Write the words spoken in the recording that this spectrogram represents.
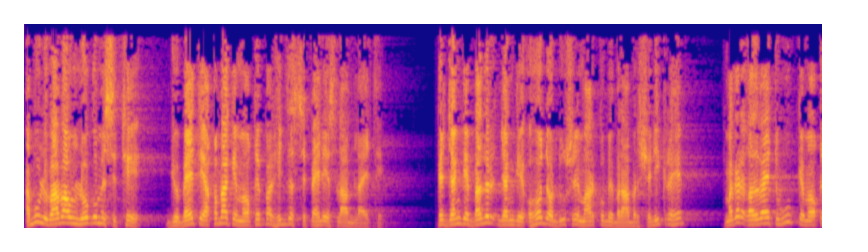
ابو لبابا ان لوگوں میں سے تھے جو بیت اقبا کے موقع پر ہجرت سے پہلے اسلام لائے تھے۔ پھر جنگ بدر، جنگ عہد اور دوسرے مارکوں میں برابر شریک رہے، مگر غزوہ تبوک کے موقع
